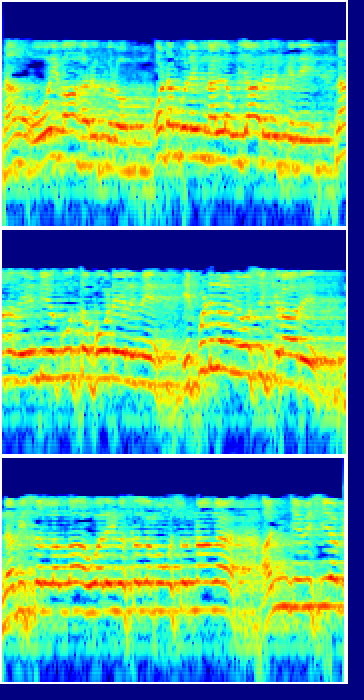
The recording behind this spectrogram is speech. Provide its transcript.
நாங்க ஓய்வாக இருக்கிறோம். உடம்புலையும் நல்ல உஜார் இருக்குது. நாங்க வேண்டிய கூத்த போடையிலுமே இப்படிதான் யோசிக்கிறாரு. நபி சொல்லாஹு அலைவ வஸல்லம் சொன்னாங்க அஞ்சு விஷயம்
